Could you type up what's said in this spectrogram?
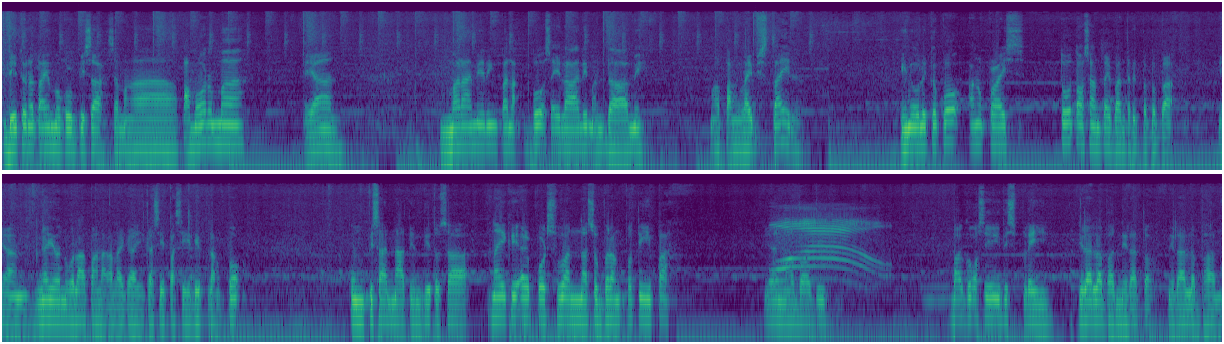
Dito na tayo mag-umpisa sa mga pamorma. Ayan. Marami ring panakbo sa ilalim, ang dami. Mga pang lifestyle. Inulit ko po ang price 2,500 pababa. Yan, ngayon wala pang nakalagay kasi pasilip lang po. Umpisan natin dito sa Nike Air Force 1 na sobrang puti pa. Yan mga buddy. Bago kasi i-display, nilalabhan nila to, nilalabhan.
